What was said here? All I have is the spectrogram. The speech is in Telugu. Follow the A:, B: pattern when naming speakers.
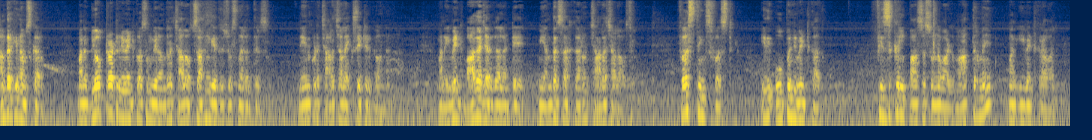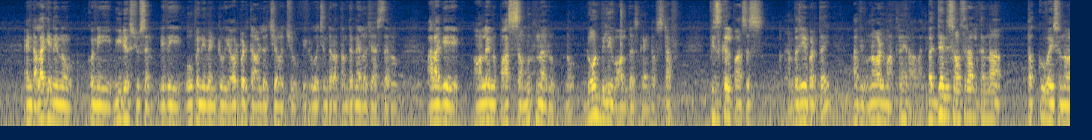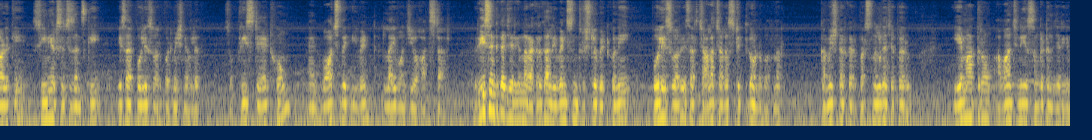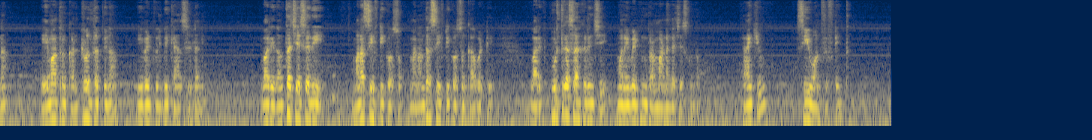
A: అందరికీ నమస్కారం. మన గ్లోబ్ ట్రాటర్ ఈవెంట్ కోసం మీరు అందరూ చాలా ఉత్సాహంగా ఎదురు చూస్తున్నారని తెలుసు. నేను కూడా చాలా చాలా ఎక్సైటెడ్గా ఉన్నాను. మన ఈవెంట్ బాగా జరగాలంటే మీ అందరి సహకారం చాలా చాలా అవసరం. ఫస్ట్ థింగ్స్ ఫస్ట్ ఇది ఓపెన్ ఈవెంట్ కాదు. ఫిజికల్ పాసెస్ ఉన్న వాళ్ళు మాత్రమే మన ఈవెంట్కి రావాలి. అండ్ అలాగే నేను కొన్ని వీడియోస్ చూశాను. ఇది ఓపెన్ ఈవెంట్ ఎవరు పడితే వాళ్ళు వచ్చేవచ్చు ఇక్కడికి వచ్చిన తర్వాత అందరిని ఎలా చేస్తారు. అలాగే ఆన్లైన్లో పాసెస్ అమ్ముతున్నారు. Don't believe all this kind of stuff physical passes అందజేయబడతాయి. అవి ఉన్నవాళ్ళు మాత్రమే రావాలి. పద్దెనిమిది సంవత్సరాల కన్నా తక్కువ వయసు ఉన్న వాళ్ళకి సీనియర్ సిటిజన్స్కి ఈసారి పోలీస్ వారు పర్మిషన్ ఇవ్వలేదు. So please stay at home and watch the event live on Jio Hotstar రీసెంట్గా జరిగిన రకరకాల ఈవెంట్స్ని దృష్టిలో పెట్టుకుని పోలీస్ వారు ఈసారి చాలా చాలా స్ట్రిక్ట్గా ఉండబోతున్నారు. కమిషనర్ గారు పర్సనల్గా చెప్పారు ఏమాత్రం అవాంఛనీయ సంఘటన జరిగినా ఏమాత్రం కంట్రోల్ తప్పినా ఈవెంట్ విల్ బి క్యాన్సిల్డ్ అని. వారు ఇదంతా చేసేది మన సేఫ్టీ కోసం మనందరి సేఫ్టీ కోసం కాబట్టి వారికి పూర్తిగా సహకరించి మన ఈవెంట్ని బ్రహ్మాండంగా చేసుకుందాం. Thank you see one fifteenth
